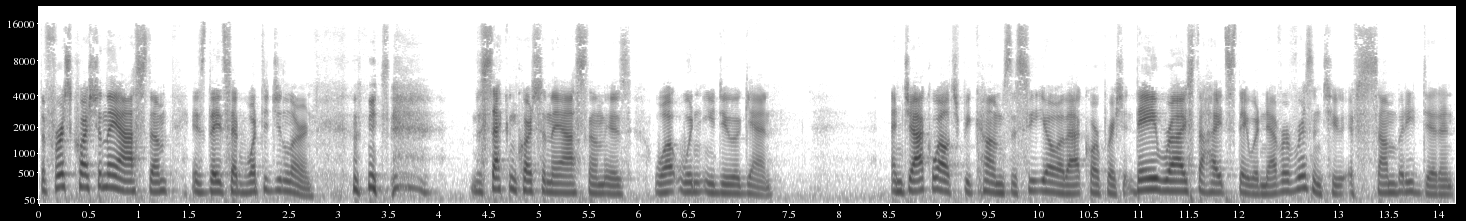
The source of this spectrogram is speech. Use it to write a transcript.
the first question they asked them is they said, What did you learn? the second question they asked them is, What wouldn't you do again? And Jack Welch becomes the CEO of that corporation. They rise to heights they would never have risen to if somebody didn't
